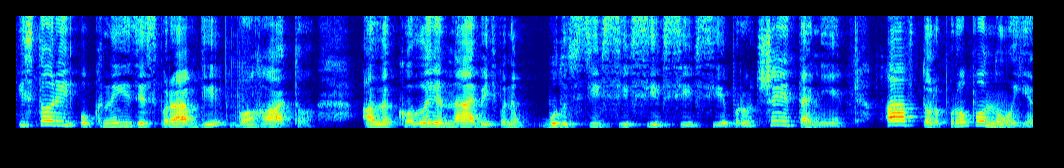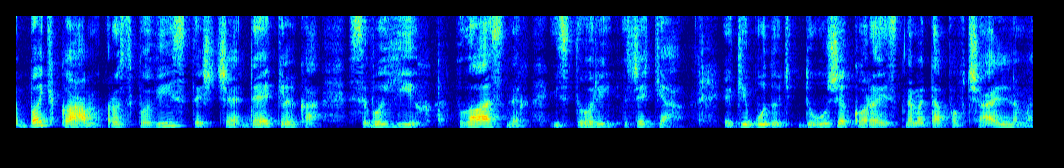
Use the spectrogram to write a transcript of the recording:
Історій у книзі справді багато. Але коли навіть вони будуть всі-всі-всі-всі-всі прочитані, автор пропонує батькам розповісти ще декілька своїх власних історій життя, які будуть дуже корисними та повчальними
